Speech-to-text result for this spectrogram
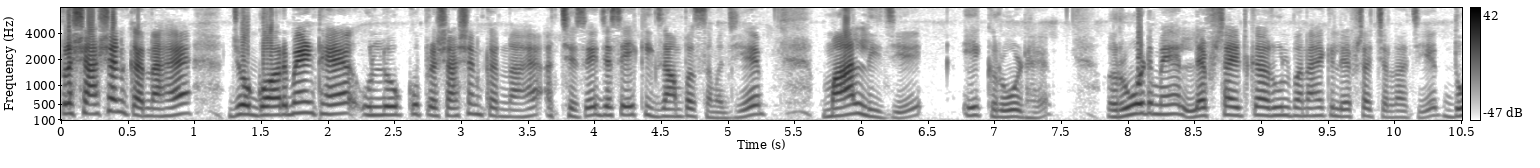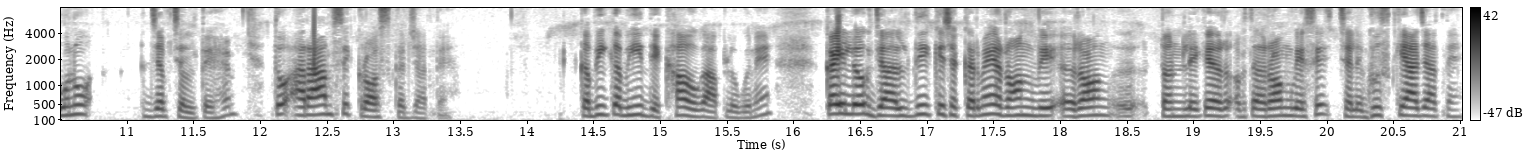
प्रशासन करना है, जो गवर्नमेंट है, उन लोग को प्रशासन करना है अच्छे से। जैसे एक एग्जांपल समझिए, मान लीजिए एक रोड है। रोड में लेफ़्ट साइड का रूल बना है कि लेफ़्ट साइड चलना चाहिए। दोनों जब चलते हैं तो आराम से क्रॉस कर जाते हैं। कभी कभी देखा होगा आप लोगों ने, कई लोग जल्दी के चक्कर में रॉन्ग वे रॉन्ग टर्न लेकर रॉन्ग वे से चले, घुस के आ जाते हैं।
